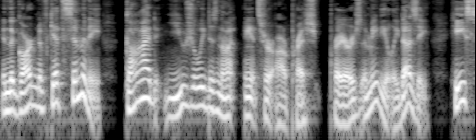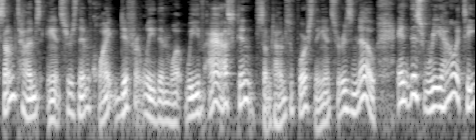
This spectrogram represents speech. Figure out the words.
in the Garden of Gethsemane God usually does not answer our prayers immediately, does he? He sometimes answers them quite differently than what we've asked. And sometimes, of course, the answer is no. And this reality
